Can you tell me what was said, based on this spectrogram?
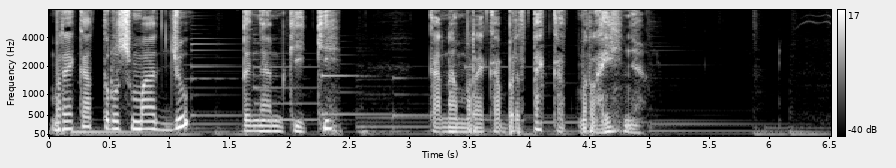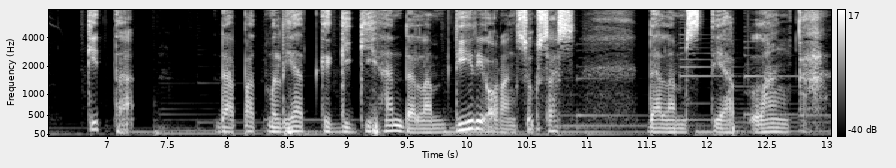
Mereka terus maju dengan gigih karena mereka bertekad meraihnya. Kita dapat melihat kegigihan dalam diri orang sukses dalam setiap langkah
